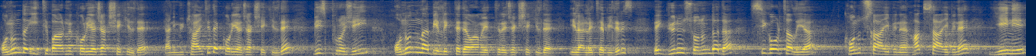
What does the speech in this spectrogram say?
onun da itibarını koruyacak şekilde yani müteahhiti de koruyacak şekilde biz projeyi onunla birlikte devam ettirecek şekilde ilerletebiliriz ve günün sonunda da sigortalıya, konut sahibine, hak sahibine yeni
